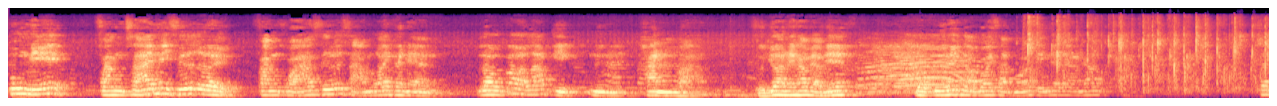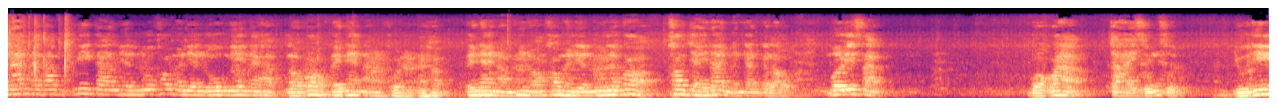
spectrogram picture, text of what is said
พรุ่งนี้ฝั่งซ้ายไม่ซื้อเลย ฝั่งขวาซื้อ 300 คะแนน เราก็รับอีก1,000บาท สุดยอดไหมครับแบบนี้ปรบมือให้กับบริษัทหมอเสงไทยแด์ครับ ฉะนั้นนะครับมีการเรียนรู้เข้ามาเรียนรู้นี้นะครับ เราก็ไปแนะนำคนนะครับ ไปแนะนำพี่น้องเข้ามาเรียนรู้แล้วก็เข้าใจได้เหมือนกันกับเรา บริษัท บอกว่าจ่ายสูงสุด อยู่ที่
